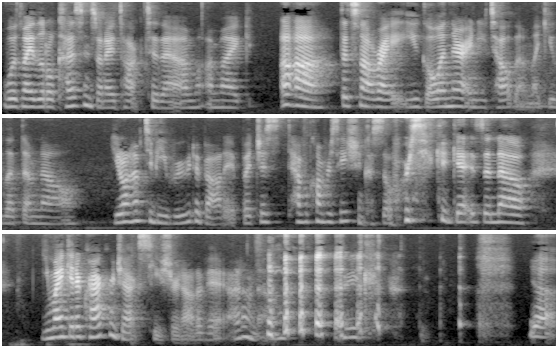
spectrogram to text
with my little cousins, when I talk to them, I'm like, uh-uh, that's not right. You go in there and you tell them, like you let them know. You don't have to be rude about it, but just have a conversation because the worst you could get is a no. You might get a Cracker Jacks t-shirt out of it. I don't know. Like, Yeah.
